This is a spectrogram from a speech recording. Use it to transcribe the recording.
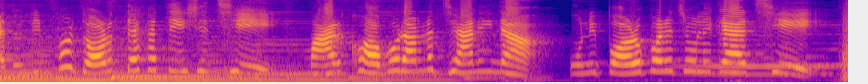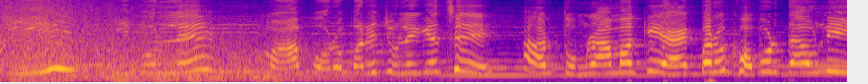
এতদিন পর দরদ দেখাতে এসেছি। মার খবর আমরা জানি না, উনি পরপরে চলে গেছে। কি বললে? মা পরপারে চলে গেছে আর তোমরা আমাকে একবারও খবর দাওনি।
